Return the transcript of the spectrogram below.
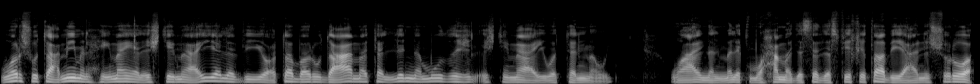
ورش تعميم الحماية الاجتماعية الذي يعتبر دعامة للنموذج الاجتماعي والتنموي. وأعلن الملك محمد السادس في خطابه عن الشروع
